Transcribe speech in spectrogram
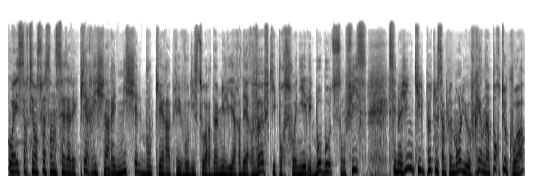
Oui, sorti en 76 avec Pierre Richard et Michel Bouquet. Rappelez-vous l'histoire d'un milliardaire veuf qui, pour soigner les bobos de son fils, s'imagine qu'il peut tout simplement lui offrir n'importe quoi.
